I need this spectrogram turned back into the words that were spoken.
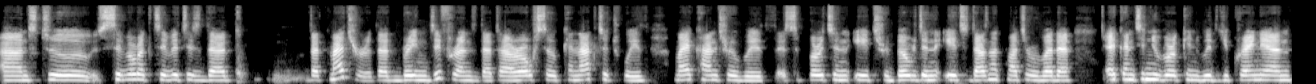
and to civil activities that that matter, that bring difference, that are also connected with my country, with supporting it, rebuilding it. Does not matter whether I continue working with Ukrainian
